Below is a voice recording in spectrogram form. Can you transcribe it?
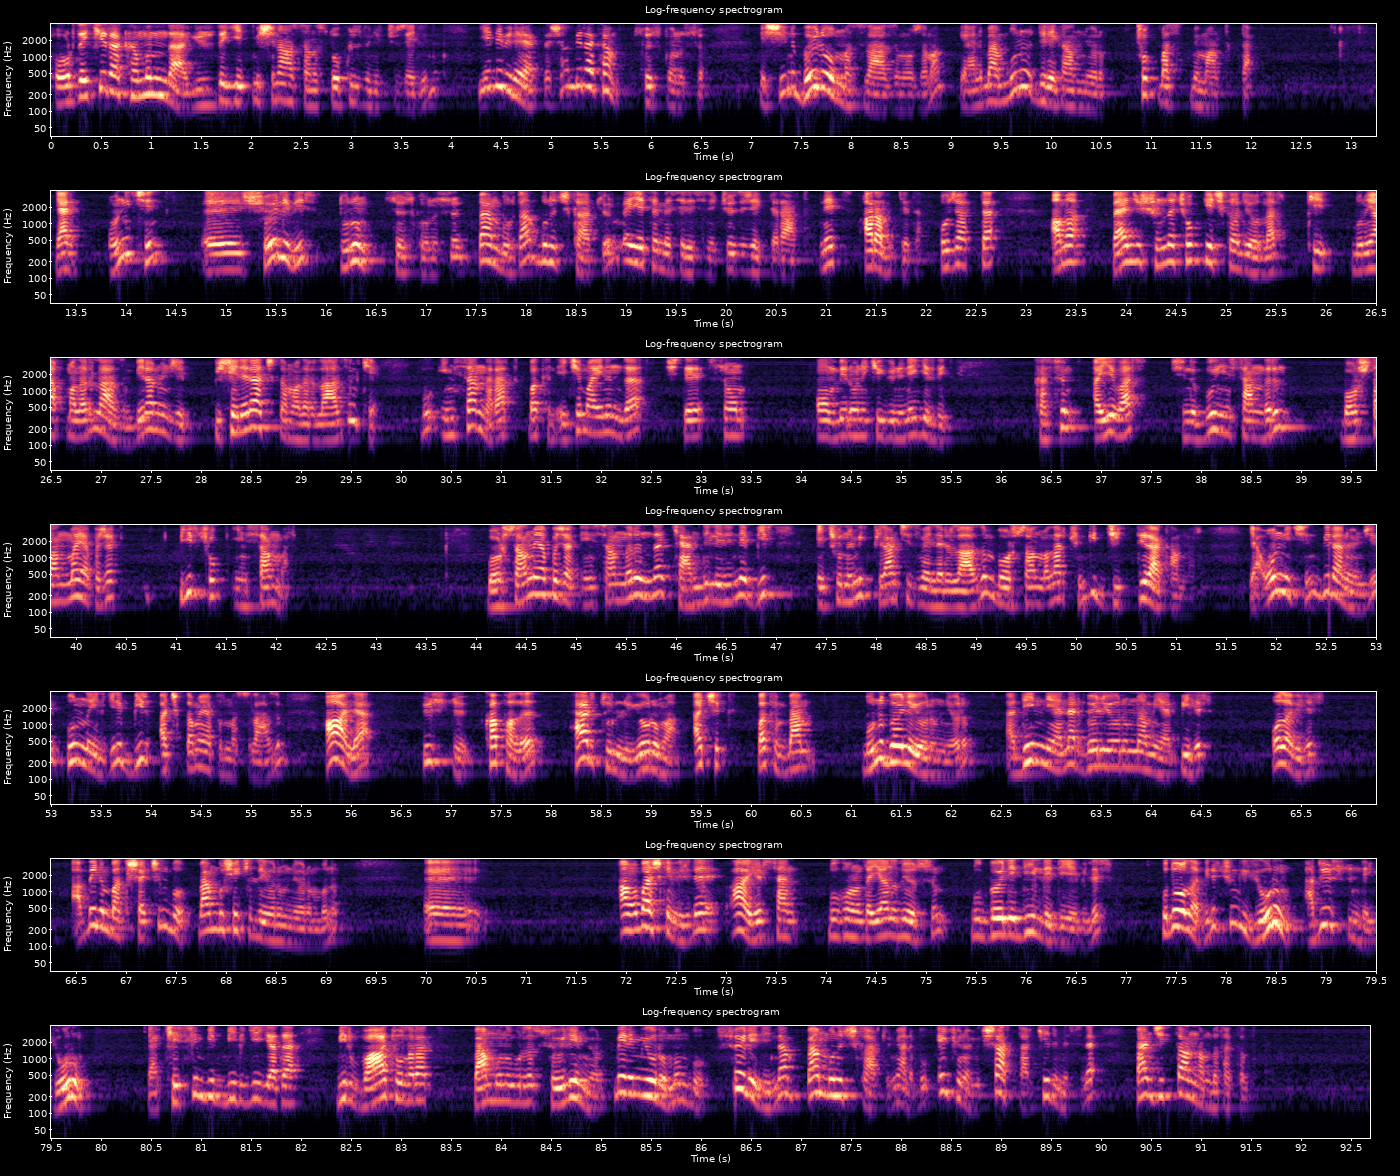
Oradaki rakamın da %70'ini alsanız 9350'nin 7000'e yaklaşan bir rakam söz konusu. E şimdi böyle olması lazım o zaman. Yani ben bunu direkt anlıyorum. Çok basit bir mantıkta. Yani onun için e, şöyle bir durum söz konusu. Ben buradan bunu çıkartıyorum. EYT meselesini çözecekler artık net Aralık ya da Ocak'ta. Ama bence şunda çok geç kalıyorlar ki bunu yapmaları lazım. Bir an önce bir şeyleri açıklamaları lazım ki bu insanlar artık bakın Ekim ayının da işte son 11-12 gününe girdik. Kasım ayı var. Şimdi bu insanların borçlanma yapacak birçok insan var. Borçlanma yapacak insanların da kendilerine bir ekonomik plan çizmeleri lazım. Borçlanmalar çünkü ciddi rakamlar. Ya onun için bir an önce bununla ilgili bir açıklama yapılması lazım. Hala üstü kapalı, her türlü yoruma açık. Bakın ben bunu böyle yorumluyorum. Ya dinleyenler böyle yorumlamayabilir. Olabilir. Ya benim bakış açım bu. Ben bu şekilde yorumluyorum bunu. Ee, ama başka biri de hayır sen bu konuda yanılıyorsun. Bu böyle değil de diyebilir. Bu da olabilir. Çünkü yorum adı üstünde yorum. Yani kesin bir bilgi ya da bir vaat olarak ben bunu burada söylemiyorum. Benim yorumum bu. Söylediğinden ben bunu çıkartıyorum. Yani bu ekonomik şartlar kelimesine ben ciddi anlamda takıldım.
